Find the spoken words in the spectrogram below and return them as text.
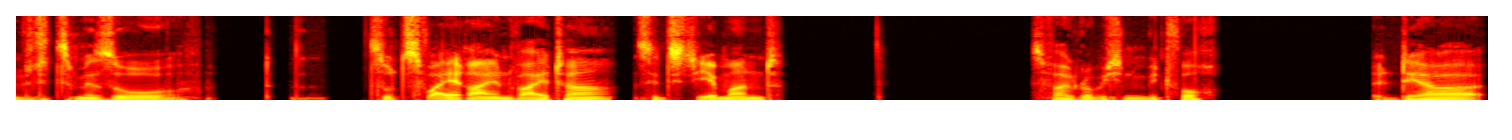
sitzt mir so, so zwei Reihen weiter, sitzt jemand. Das war, glaube ich, ein Mittwoch. Der,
